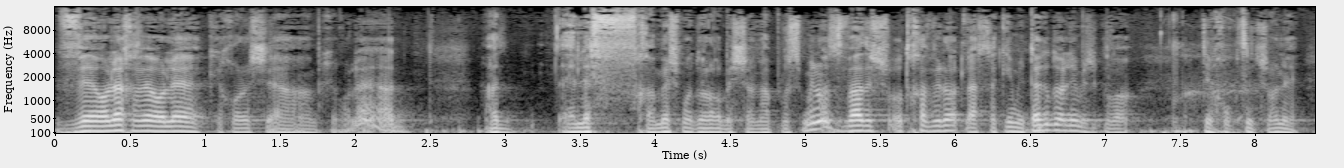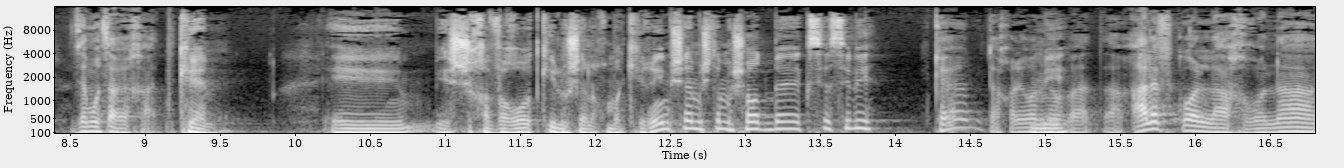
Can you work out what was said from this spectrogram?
והולך ועולה ככל שהמחיר עולה, עד, עד 1,500 דולר בשנה פלוס מינוס, ואז יש עוד חבילות לעסקים יותר גדולים, שכבר תמחור קצת שונה. זה מוצר אחד. כן. אה, יש חברות כאילו שאנחנו מכירים שהן משתמשות ב-accessiBe? כן, אתה יכול לראות מי? גם באתר. א' כל, לאחרונה,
